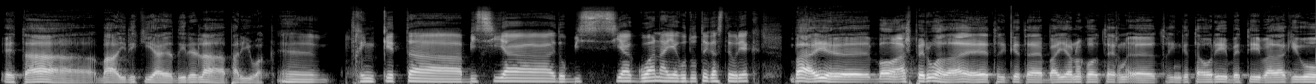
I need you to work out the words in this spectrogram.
eta ba, irikia direla pariuak. E, trinketa bizia edo biziagoan nahiago dute gazte horiek? Bai, e, bon, asperua da, e, trinketa, bai e, trinketa hori beti badakigu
